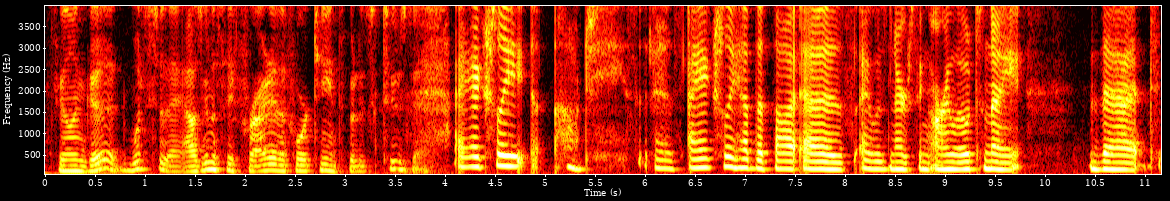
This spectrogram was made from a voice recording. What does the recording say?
Feeling good. What's today? I was gonna say Friday the fourteenth, but it's Tuesday. I actually oh jeez, it is. I actually had the thought as I was nursing Arlo tonight that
